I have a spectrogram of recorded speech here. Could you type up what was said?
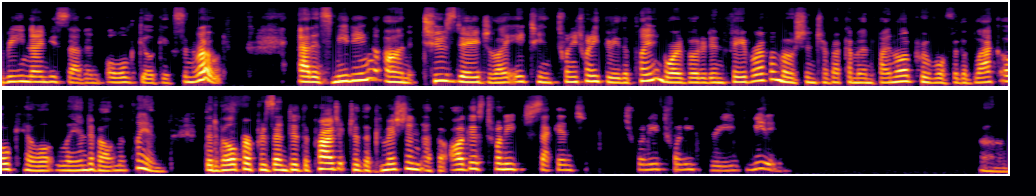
three ninety-seven Old Gilkeson Road. At its meeting on Tuesday, July eighteenth, twenty twenty-three, the planning board voted in favor of a motion to recommend final approval for the Black Oak Hill Land Development Plan. The developer presented the project to the commission at the August twenty-second, twenty twenty-three meeting. Um,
